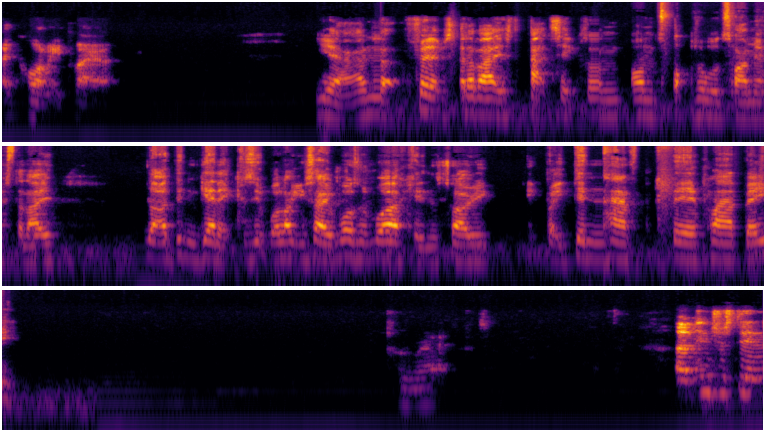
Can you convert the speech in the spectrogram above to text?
a quality player. Yeah, and look, Philip said about his tactics on on tops all the time yesterday. Look, I didn't get it because it, well, like you say, it wasn't working. So, he, but he didn't have clear plan B. Correct. An interesting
